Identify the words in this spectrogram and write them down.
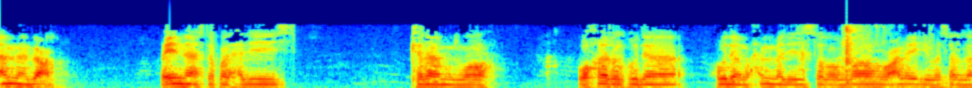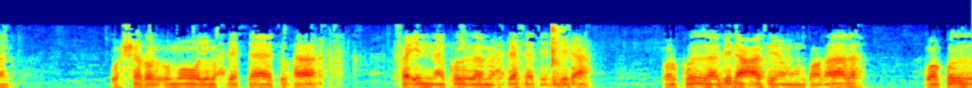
أما بعد فإن أصدق الحديث كلام الله وخير الهدى هدى محمد صلى الله عليه وسلم وشر الأمور محدثاتها فإن كل محدثة بدعة وكل بدعة ضلالة وكل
